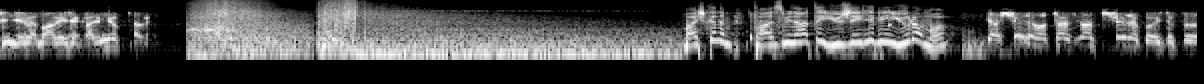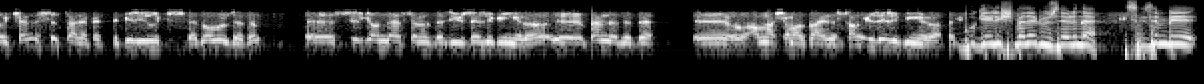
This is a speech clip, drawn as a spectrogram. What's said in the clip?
zincirle bağlayacak halim yok tabii. Başkanım tazminatı 150 bin euro mu? Ya şöyle o tazminat şöyle koyduk. e, Kendisi talep etti. Bir yıllık istedi. Olur dedim. E, siz gönderseniz dedi 150 bin euro. E, ben de dedi e, anlaşamaz ayrılsam 150 bin euro. Bu gelişmeler üzerine sizin bir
